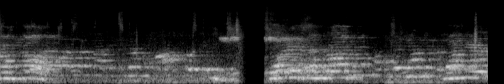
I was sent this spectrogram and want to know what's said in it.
नमस्कार सम्राट माननीय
